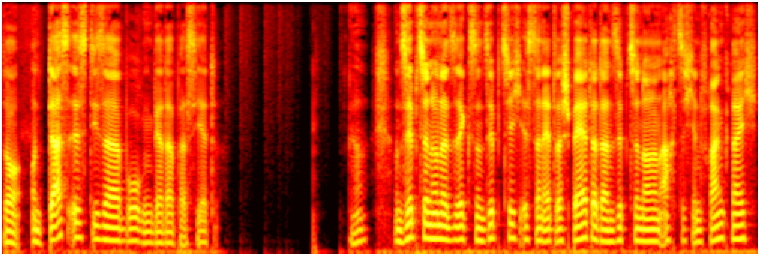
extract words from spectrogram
So, und das ist dieser Bogen, der da passiert. Ja. Und 1776 ist dann etwas später, dann 1789 in Frankreich,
